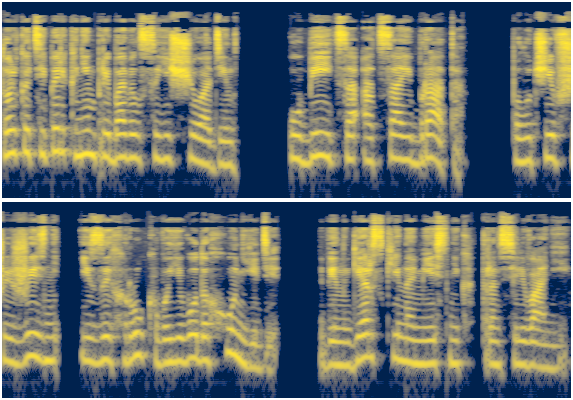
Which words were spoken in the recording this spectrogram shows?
Только теперь к ним прибавился еще один – убийца отца и брата, получивший жизнь из их рук воевода Хуньеди, венгерский наместник Трансильвании.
